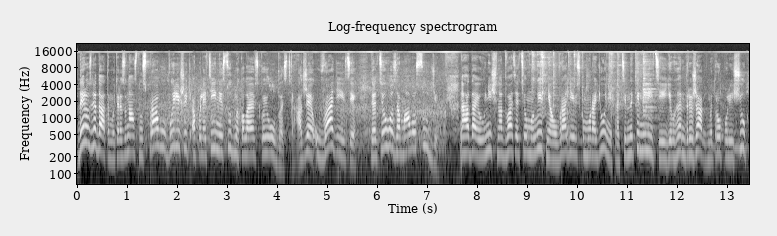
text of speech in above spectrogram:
Де розглядатимуть резонансну справу, вирішить апеляційний суд Миколаївської області. Адже у Врадіївці для цього замало суддів. Нагадаю, у ніч на 27 липня у Врадіївському районі працівники міліції Євген Дрижак, Дмитро Поліщук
